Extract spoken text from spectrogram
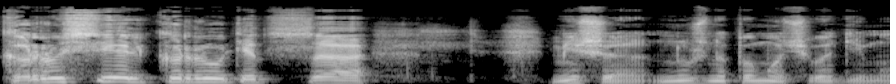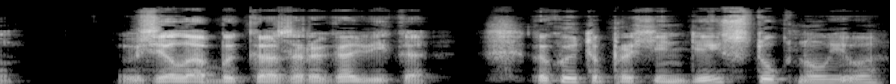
карусель крутится. Миша, нужно помочь Вадиму. Взяла быка за рога Вика. Какой-то прохиндей стукнул его.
